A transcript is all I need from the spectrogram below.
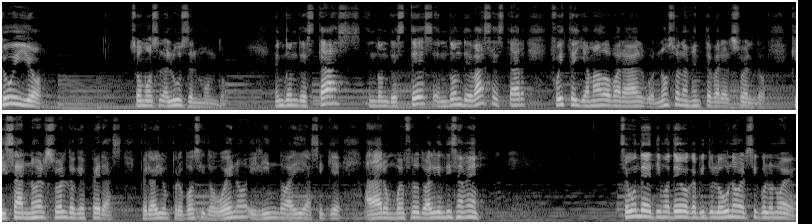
Tú y yo somos la luz del mundo. En donde estás, en donde estés, en donde vas a estar, fuiste llamado para algo, no solamente para el sueldo. Quizás no el sueldo que esperas, pero hay un propósito bueno y lindo ahí, así que a dar un buen fruto. ¿Alguien dice amén? Segunda de Timoteo capítulo 1 versículo 9.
